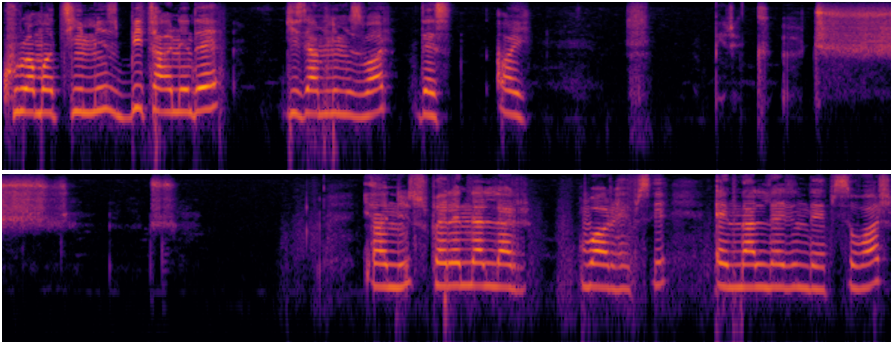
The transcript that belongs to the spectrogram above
kuramatiğimiz. Bir tane de gizemlimiz var. Des Ay. 1, 2, 3. Yani süper enderler var hepsi. Enderlerin de hepsi var.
